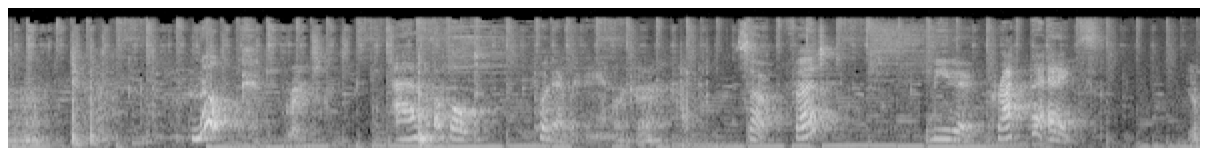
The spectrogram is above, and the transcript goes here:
Mm-hmm. milk, Great. and a bowl to put everything in. Okay. So first, you need to crack the eggs. Yep.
